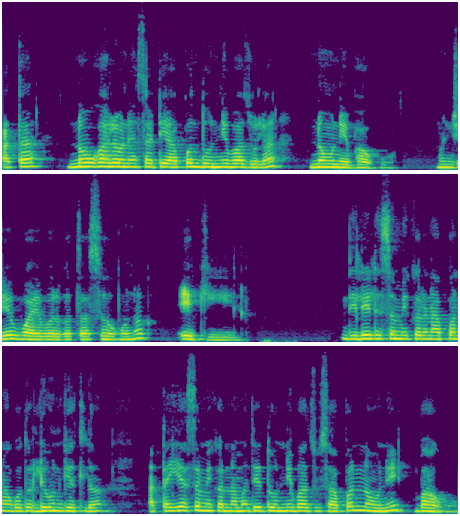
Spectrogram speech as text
आता नऊ घालवण्यासाठी आपण दोन्ही बाजूला नऊने भागू म्हणजे वाय वर्गाचा सहगुणक एक येईल. दिलेलं समीकरण आपण अगोदर लिहून घेतलं. आता या समीकरणामध्ये दोन्ही बाजूस आपण नऊने भागू.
